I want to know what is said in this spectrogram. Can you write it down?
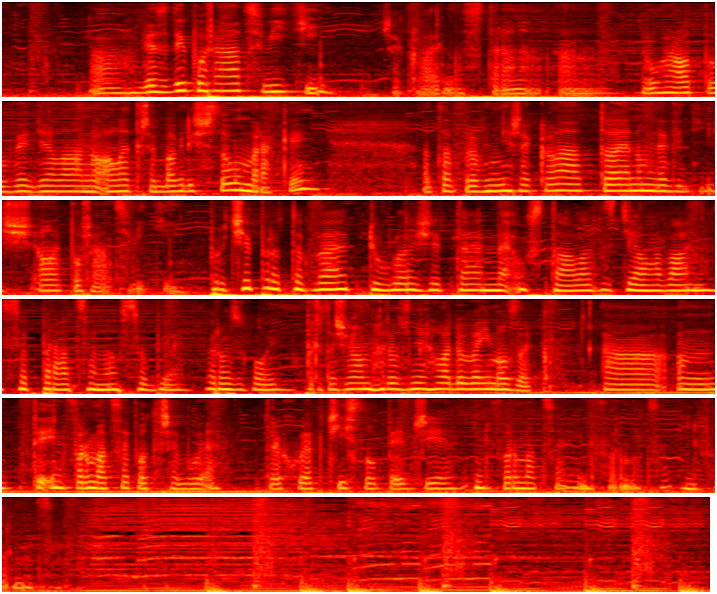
Hvězdy pořád svítí, řekla jedna strana. A druhá odpověděla, no ale třeba když jsou mraky, a ta první řekla, to jenom nevidíš, ale pořád svítí. Proč je pro tebe důležité neustále vzdělávání se, práce na sobě, rozvoj? Protože mám hrozně hladový mozek a on ty informace potřebuje. Trochu jak číslo pět žije. Informace, informace, informace.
